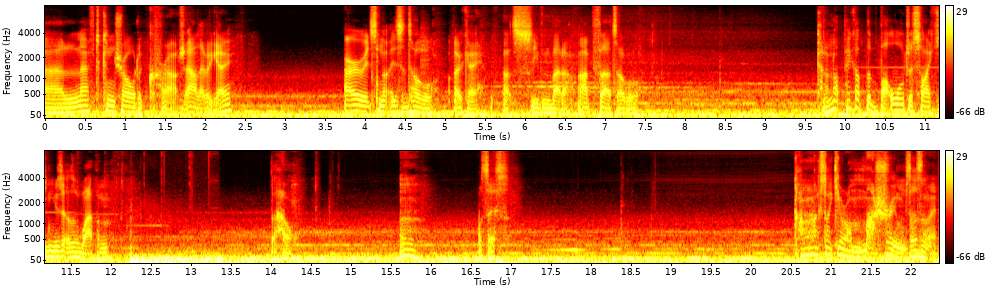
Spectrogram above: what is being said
Uh, left control to crouch. Ah, there we go. Oh, it's not, it's a toggle. Okay, that's even better. I prefer toggle. Can I not pick up the bottle just so I can use it as a weapon? The hell? What's this? Kinda looks like you're on mushrooms, doesn't it?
